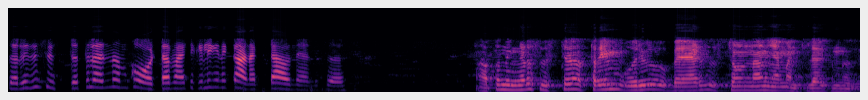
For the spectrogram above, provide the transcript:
സർ ഇത് സിസ്റ്റത്തിലാണ് നമുക്ക് ഓട്ടോമാറ്റിക്കലി ഇങ്ങനെ കണക്ട് ആവുന്നതാണ് സർ അപ്പൊ നിങ്ങളുടെ സിസ്റ്റം അത്രയും ഒരു ബാഡ് സിസ്റ്റം എന്നാണ് ഞാൻ മനസ്സിലാക്കുന്നത്.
